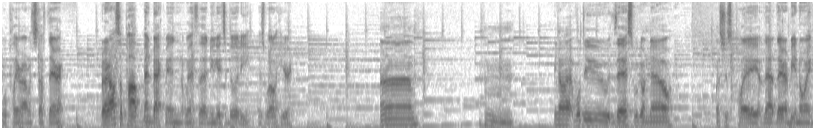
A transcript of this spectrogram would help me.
we'll play around with stuff there. But I also pop Benn Beckman with uh, Newgate's ability as well here. Um, hmm. You know what? We'll do this. We'll go no. Let's just play that there and be annoying.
